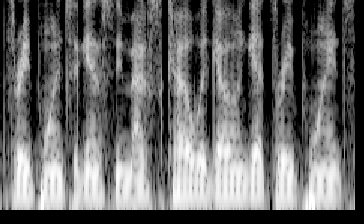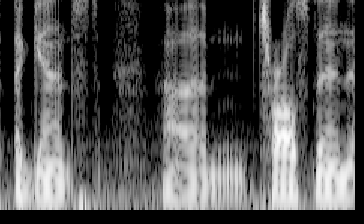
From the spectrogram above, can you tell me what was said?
three points against New Mexico. We go and get three points against um, Charleston.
